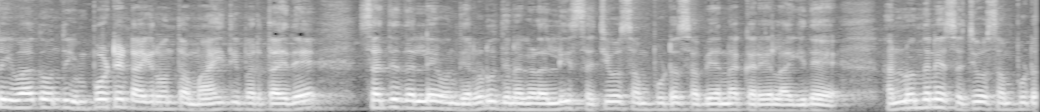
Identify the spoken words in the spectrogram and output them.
ಸೊ ಇವಾಗ ಒಂದು ಇಂಪಾರ್ಟೆಂಟ್ ಆಗಿರುವಂಥ ಮಾಹಿತಿ ಬರ್ತಾ ಇದೆ. ಸದ್ಯದಲ್ಲೇ ಒಂದೆರಡು ದಿನಗಳಲ್ಲಿ ಸಚಿವ ಸಂಪುಟ ಸಭೆಯನ್ನು ಕರೆಯಲಾಗಿದೆ. ಹನ್ನೊಂದನೇ ಸಚಿವ ಸಂಪುಟ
